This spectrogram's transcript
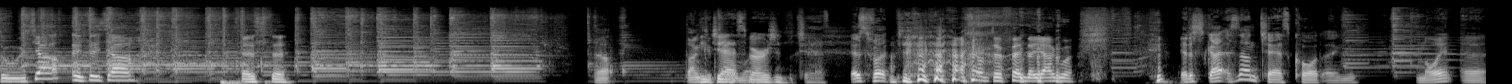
Du ja, endlich auch. Beste. Ja. Danke, Die. Jazz-Version. Jazz. Ja, das ist voll, Auf der Fender Jaguar. ja, das ist geil. Das ist noch ein Jazz-Chord eigentlich. Neun, äh,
